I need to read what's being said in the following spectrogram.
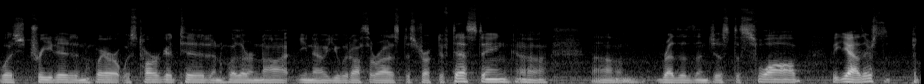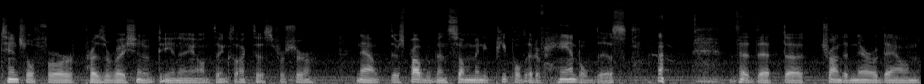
was treated and where it was targeted and whether or not you know you would authorize destructive testing uh, um, rather than just a swab. But yeah, there's potential for preservation of DNA on things like this for sure. Now, there's probably been so many people that have handled this that, that uh, trying to narrow down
